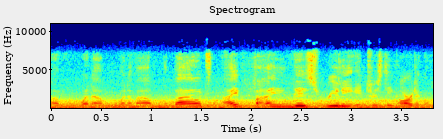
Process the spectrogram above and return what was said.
um, when I'm when I'm out and about, I find this really interesting article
